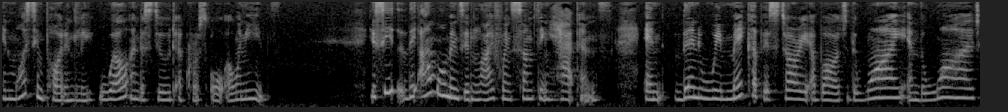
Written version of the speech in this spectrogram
and most importantly, well understood across all our needs. You see, there are moments in life when something happens, and then we make up a story about the why and the what.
